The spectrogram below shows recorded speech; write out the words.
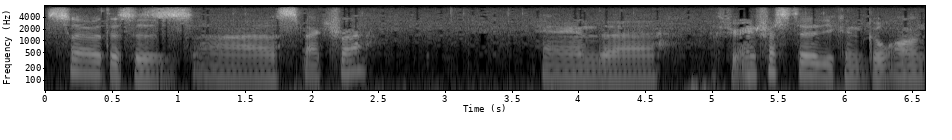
So this is uh, Spectra and uh, if you're interested you can go on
